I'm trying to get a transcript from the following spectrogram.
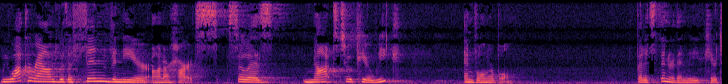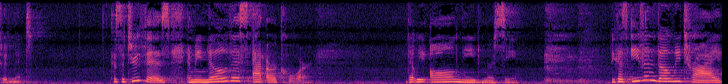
We walk around with a thin veneer on our hearts so as not to appear weak and vulnerable. But it's thinner than we care to admit. Because the truth is, and we know this at our core, that we all need mercy. Because even though we try,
